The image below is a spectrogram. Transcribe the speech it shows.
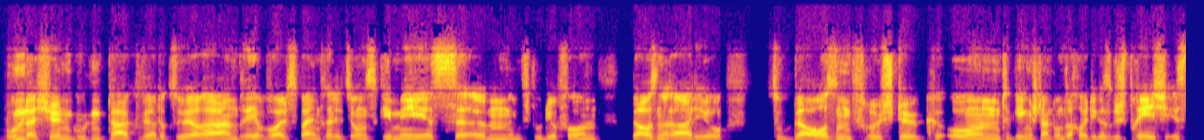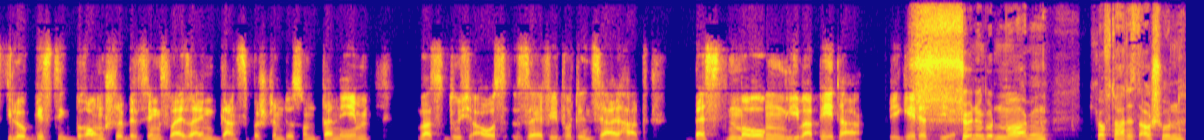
Wunderschönen guten Tag, werte Zuhörer. André Wolfsbein, traditionsgemäß ähm, im Studio von Börsenradio zu Börsenfrühstück. Und Gegenstand unser heutiges Gespräch ist die Logistikbranche beziehungsweise ein ganz bestimmtes Unternehmen, was durchaus sehr viel Potenzial hat. Besten Morgen, lieber Peter. Wie geht es dir? Schönen guten Morgen. Ich hoffe, du hattest auch schon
